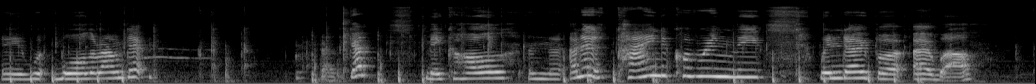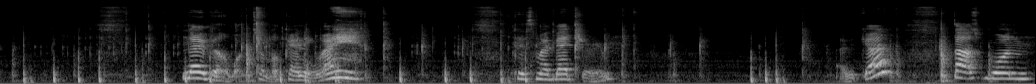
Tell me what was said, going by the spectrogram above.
a wall around it. There we go. Make a hole, and the, I know it's kind of covering the window, but oh well. Nobody will want to look anyway, because my bedroom. There we go. That's one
